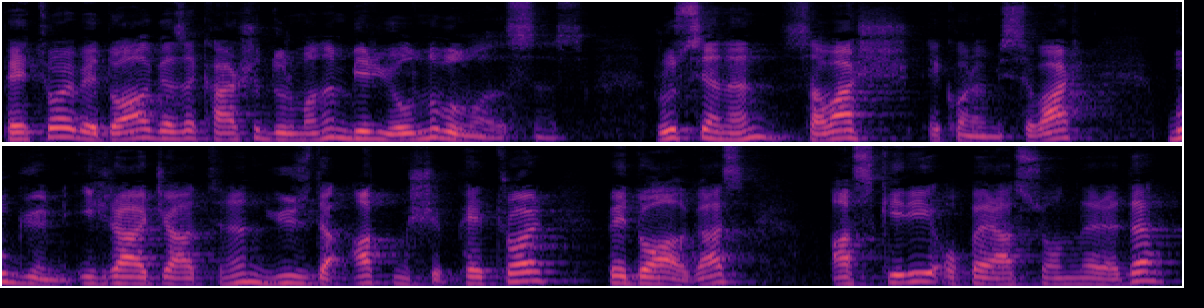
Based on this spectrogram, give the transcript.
petrol ve doğalgaza karşı durmanın bir yolunu bulmalısınız. Rusya'nın savaş ekonomisi var. Bugün ihracatının %60'ı petrol ve doğalgaz. Askeri operasyonlara da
